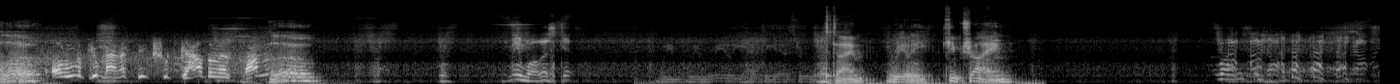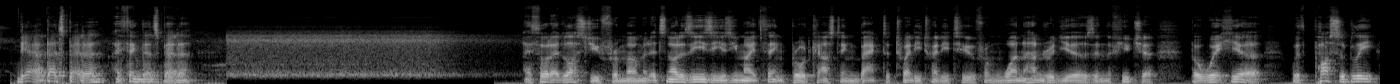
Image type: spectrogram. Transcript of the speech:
Hello? All of humanity should gather as one. Hello? Meanwhile, let's get. We, we really have to get through this time. Really. Keep trying. Yeah, that's better. I think that's better. I thought I'd lost you for a moment. It's not as easy as you might think broadcasting back to 2022 from 100 years in the future, but we're here with possibly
